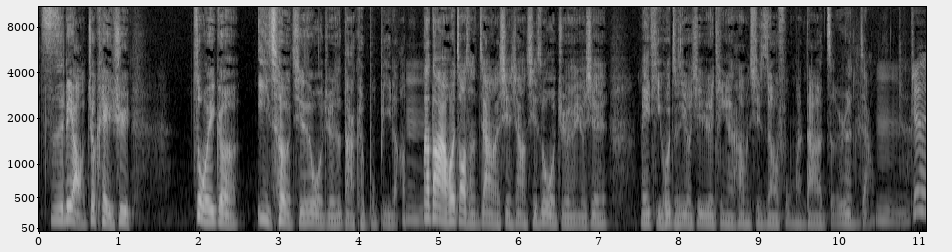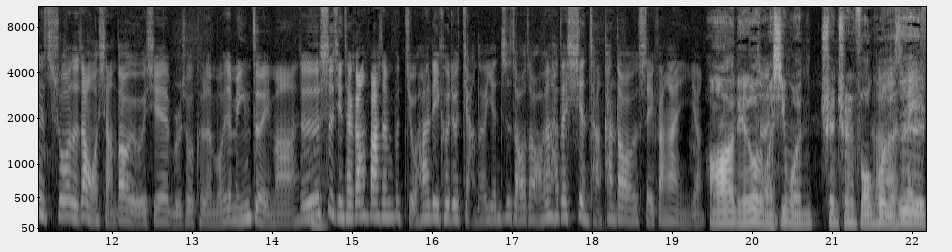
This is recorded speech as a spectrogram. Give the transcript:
资料就可以去做一个。臆测其实我觉得是大可不必了，嗯、那当然会造成这样的现象。其实我觉得有些媒体或者是有些乐听人，他们其实要负蛮大的责任，这样。嗯，就是说的让我想到有一些，比如说可能某些名嘴嘛，就是事情才刚发生不久，嗯、他立刻就讲的言之凿凿，好像他在现场看到谁犯案一样。啊，你是说什么新闻圈圈风，或者是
